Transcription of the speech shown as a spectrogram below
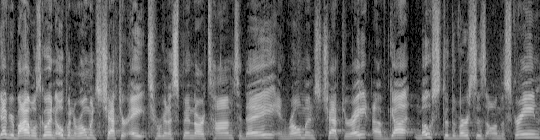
If you have your Bibles, go ahead and open to Romans chapter 8. We're going to spend our time today in Romans chapter 8. I've got most of the verses on the screen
